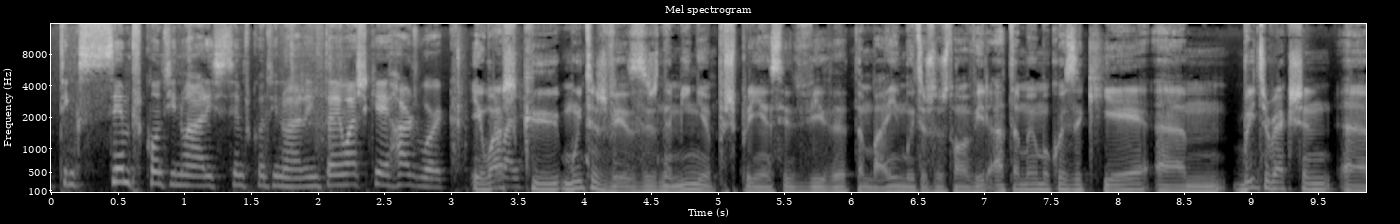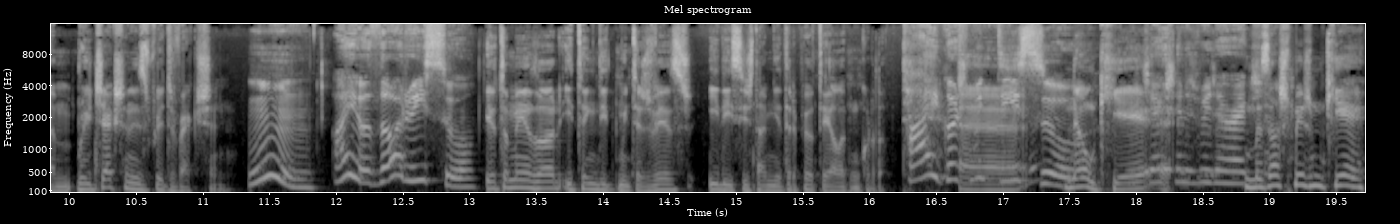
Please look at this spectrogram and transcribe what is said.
tem que sempre continuar e sempre continuar. Então eu acho que é hard work. Eu acho que muitas vezes, na minha experiência de vida também, muitas pessoas estão a ouvir, há também uma coisa que é um, redirection. Um, rejection is redirection. Hum, ai, eu adoro isso. Eu também adoro e tenho dito muitas vezes, e disse isto à minha terapeuta e ela concordou. Ai, gosto muito Ah, disso. Não, que é. Rejection is redirection. Mas acho mesmo que é.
